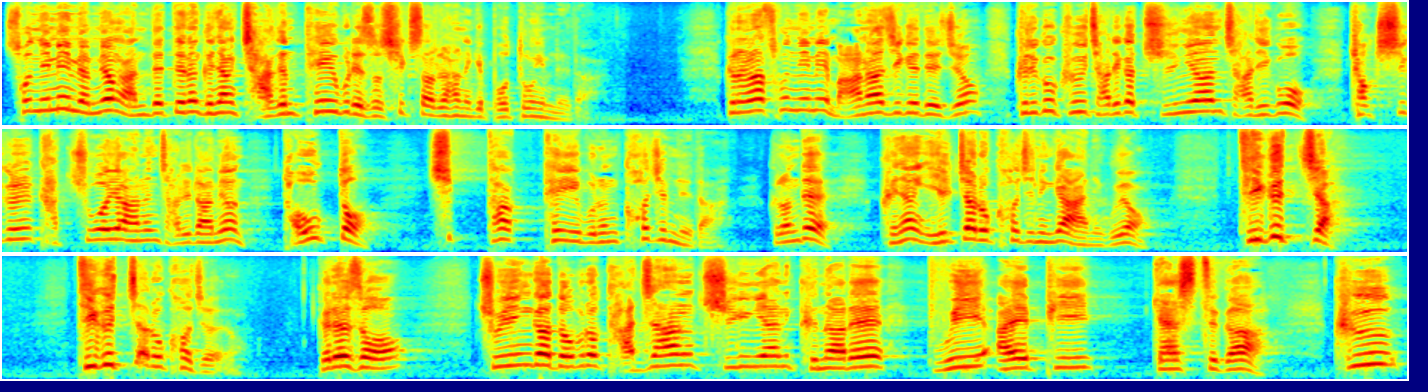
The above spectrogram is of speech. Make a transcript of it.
손님이 몇 명 안 될 때는 그냥 작은 테이블에서 식사를 하는 게 보통입니다. 그러나 손님이 많아지게 되죠. 그리고 그 자리가 중요한 자리고 격식을 갖추어야 하는 자리라면 더욱더 식탁 테이블은 커집니다. 그런데 그냥 일자로 커지는 게 아니고요. 디귿자, 디귿자로 커져요. 그래서 주인과 더불어 가장 중요한 그날의 VIP 게스트가 그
